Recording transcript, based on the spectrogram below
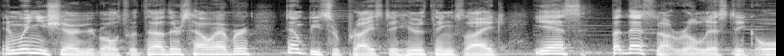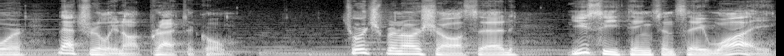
And when you share your goals with others, however, don't be surprised to hear things like, yes, but that's not realistic, or that's really not practical. George Bernard Shaw said, You see things and say, why?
